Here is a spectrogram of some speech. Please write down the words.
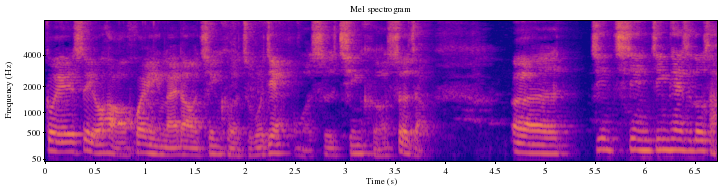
各位舍友好，欢迎来到清河直播间，我是清河社长。呃，今今今天是多少？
